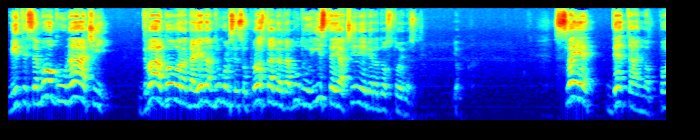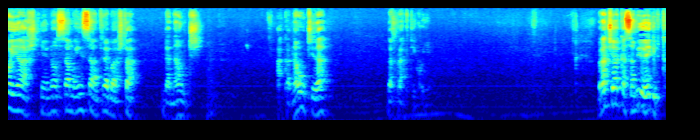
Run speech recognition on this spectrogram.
Niti se mogu naći dva govora da jedan drugom se suprostavlja da budu iste jačine vjerodostojnosti. Jok. Sve je detaljno pojašnjeno, samo insan treba šta? Da nauči. A kad nauči, da? Da praktikuje. Braćo, ja kad sam bio u Egiptu,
